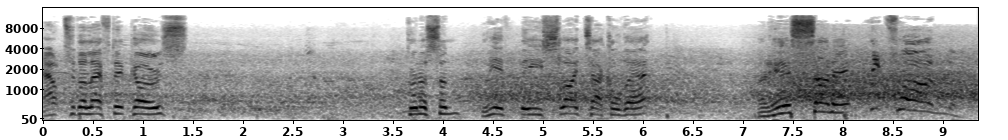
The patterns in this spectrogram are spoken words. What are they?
Out to the left it goes. Gunnarsson with the slide tackle there. And here's Sane. Hits one!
